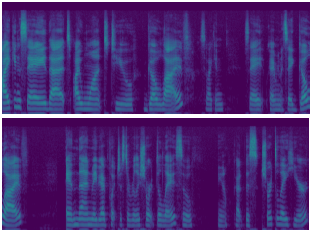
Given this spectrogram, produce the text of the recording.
I can say that I want to go live. So I can say, okay, I'm going to say go live. And then maybe I put just a really short delay. So, you know, got this short delay here.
